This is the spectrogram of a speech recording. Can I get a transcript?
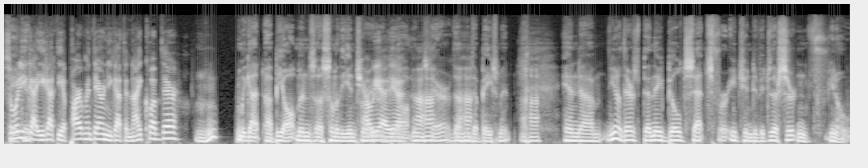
So what do you got? You got the apartment there and you got the nightclub there? We got uh, B. Altman's, uh, some of the interior Oh, yeah, B. yeah. Altman's Uh-huh, there, the, uh-huh. the basement. Uh-huh. And, um, you know, there's then they build sets for each individual. There's certain, you know,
